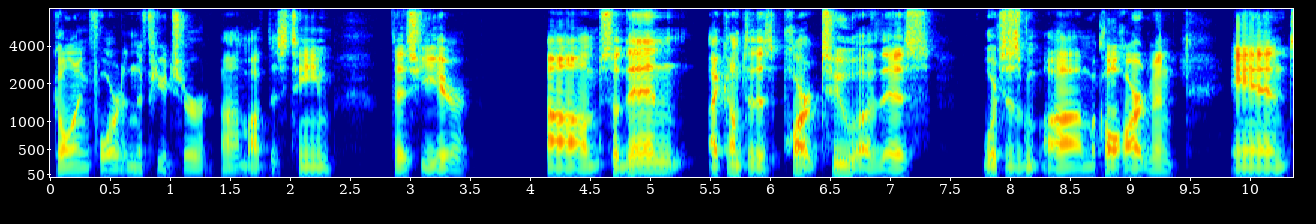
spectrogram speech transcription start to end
going forward in the future um, of this team this year. Um, so then I come to this part two of this which is uh, Mecole Hardman. And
